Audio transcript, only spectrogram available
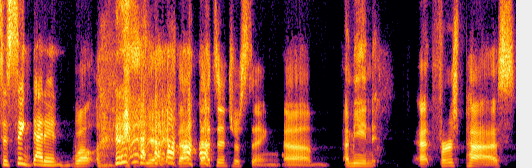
to sink that in. Well, yeah, that, that's interesting. Um, I mean, at first pass,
